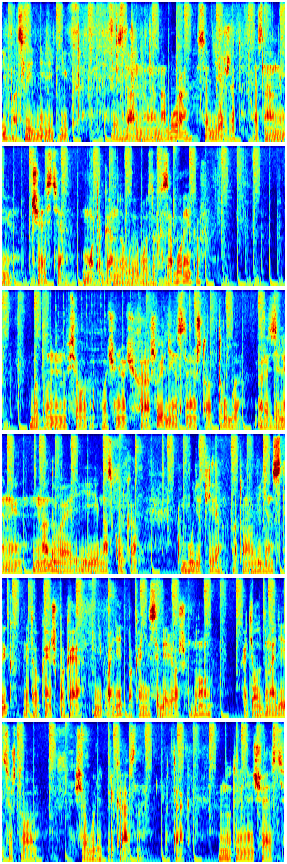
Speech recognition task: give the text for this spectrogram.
И последний литник из данного набора содержит основные части мотогондолы и воздухозаборников. Выполнено все очень-очень хорошо. Единственное, что трубы разделены надвое и насколько будет ли потом виден стык, этого, конечно, пока не понять, пока не соберешь. Но хотелось бы надеяться, что все будет прекрасно. Так, внутренняя часть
